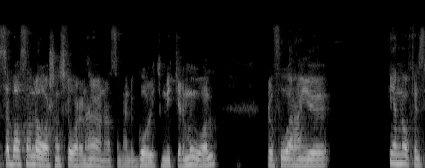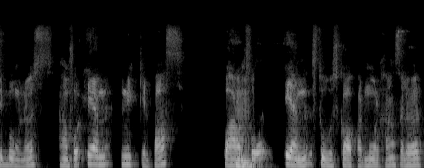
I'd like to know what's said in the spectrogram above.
Sebastian Larsson slår en hörna som Henrik Goitom nickar i mål, då får han ju en offensiv bonus, han får en nyckelpass och han Mm. får en stor skapad målchans, eller hur?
